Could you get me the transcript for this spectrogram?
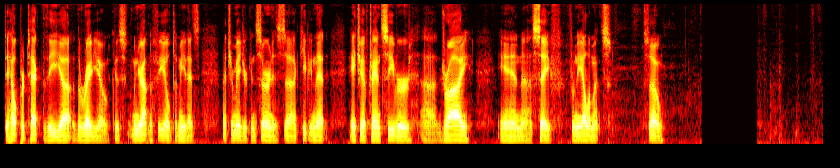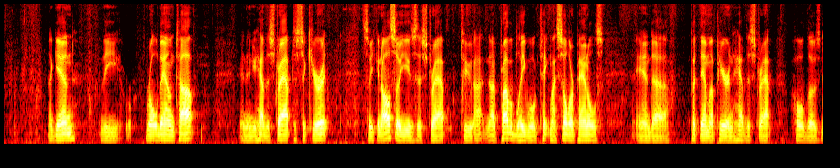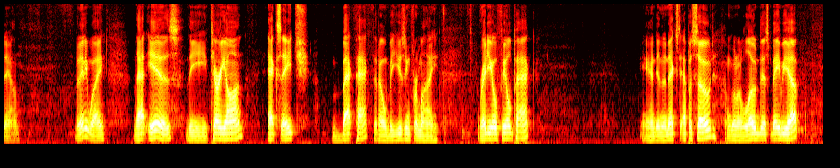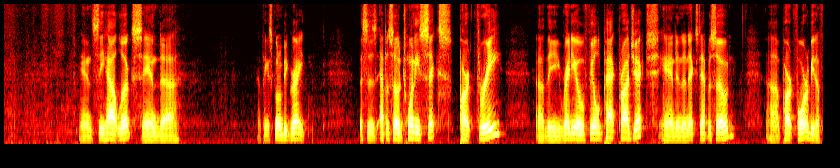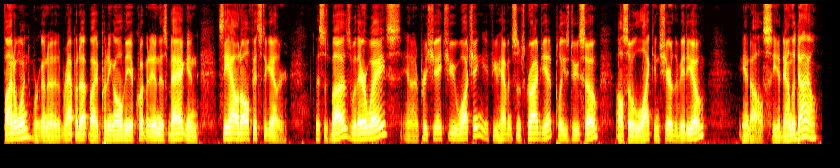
to help protect the uh, the radio. Because when you're out in the field, to me, that's that's your major concern is uh, keeping that HF transceiver uh, dry and uh, safe from the elements. So again, the roll down top, and then you have the strap to secure it. So you can also use this strap to, I probably will take my solar panels and uh, put them up here and have this strap hold those down. But anyway, that is the Tarion XH backpack that I will be using for my radio field pack. And in the next episode, I'm going to load this baby up and see how it looks. And uh, I think it's going to be great. This is episode 26, part 3 of the Radio Field Pack project. And in the next episode, uh, part 4 will be the final one. We're going to wrap it up by putting all the equipment in this bag and see how it all fits together. This is Buzz with Airwaves, and I appreciate you watching. If you haven't subscribed yet, please do so. Also, like and share the video, and I'll see you down the dial.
